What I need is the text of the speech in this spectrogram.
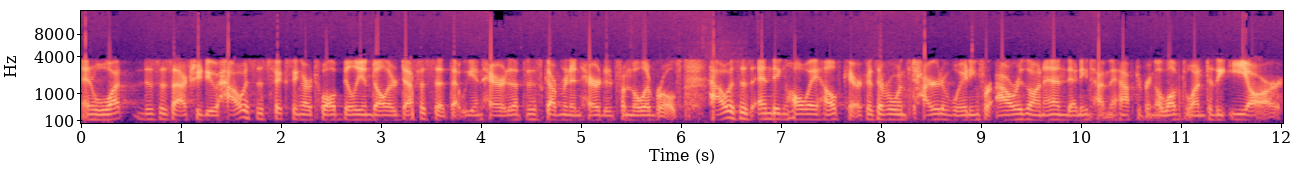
And what does this actually do? How is this fixing our $12 billion deficit that we inherited, that this government inherited from the Liberals? How is this ending hallway health care because everyone's tired of waiting for hours on end anytime they have to bring a loved one to the ER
